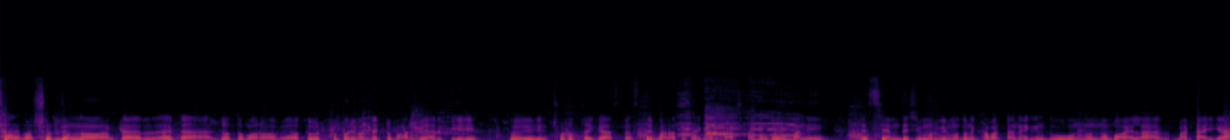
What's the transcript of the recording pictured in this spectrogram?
সাড়ে পাঁচশোর জন্য আপনার এটা যত বড় হবে অত একটু পরিমাণটা একটু বাড়বে আর কি। তো ছোটোর থেকে আস্তে আস্তে বাড়াতে থাকি আমরা আস্তে কিন্তু মানে সেম দেশি মুরগির মতন খাবারটা নেয় কিন্তু অন্য অন্য ব্রয়লার বা টাইগার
